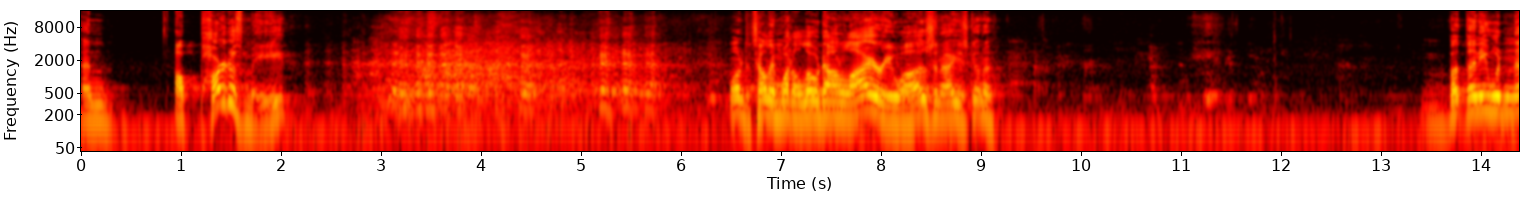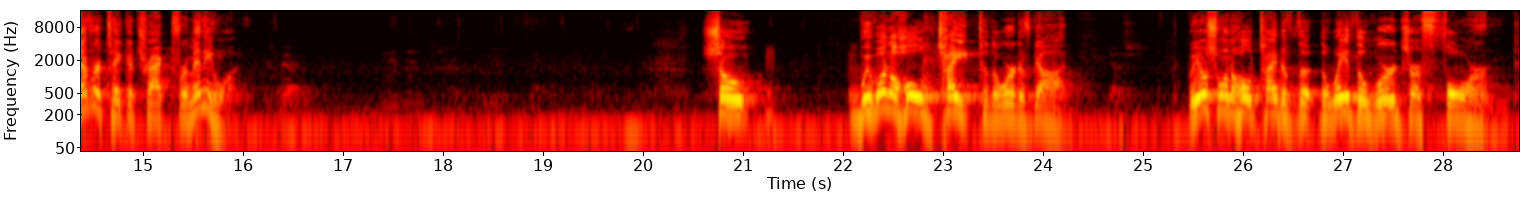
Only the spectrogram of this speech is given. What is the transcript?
And a part of me wanted to tell him what a low down liar he was and how he's going to but then he would never take a tract from anyone. So we want to hold tight to the Word of God. We also want to hold tight of the, the way the words are formed,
